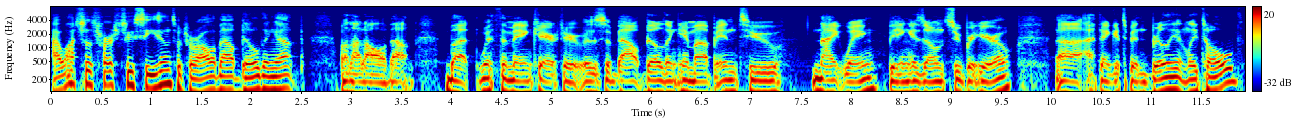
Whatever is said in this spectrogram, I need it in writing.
I watched those first two seasons which were all about building up, well not all about, but with the main character it was about building him up into Nightwing being his own superhero. Uh, I think it's been brilliantly told.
